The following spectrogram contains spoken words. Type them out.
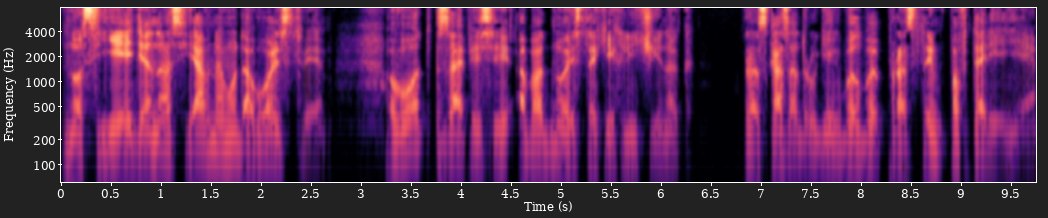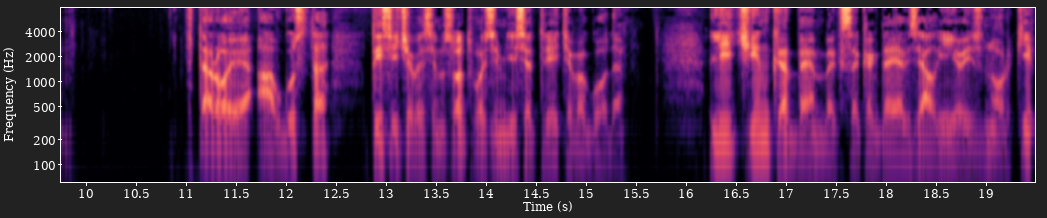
но съедено с явным удовольствием. Вот записи об одной из таких личинок. Рассказ о других был бы простым повторением. 2 августа 1883 года. Личинка Бембекса, когда я взял ее из норки,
